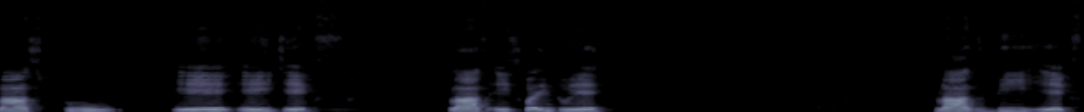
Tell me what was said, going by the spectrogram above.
plus two A H X plus A square into A plus B X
